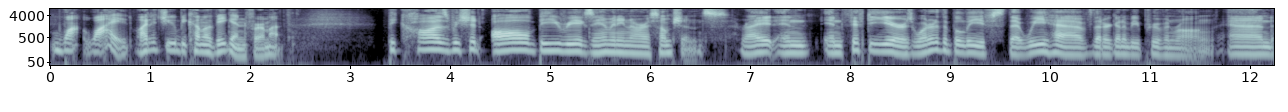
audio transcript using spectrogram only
Why? Why? Why did you become a vegan for a month? Because we should all be re-examining our assumptions, right? In in 50 years, what are the beliefs that we have that are going to be proven wrong? And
